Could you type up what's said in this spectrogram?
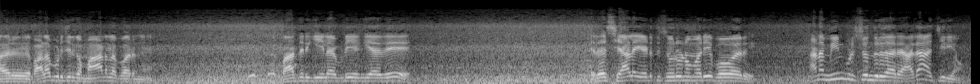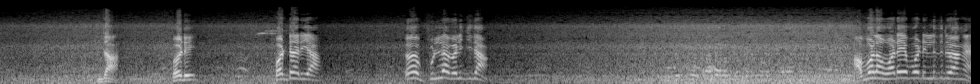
அவர் வலை பிடிச்சிருக்க மாடலை பாருங்க. பார்த்துருக்கீங்களா? எப்படி எங்கேயாவது. ஏதோ சேலை எடுத்து சொருன மாதிரியே போவார். ஆனால் மீன் பிடிச்சிட்டு வந்துருந்தாரு அதான் ஆச்சரியம். இந்தா ஓடி போட்டாரியா? ஓ ஃபுல்லாக வெளிச்சுதான். அவ்வளோ உடைய போட்டு இழுத்துட்டு வாங்க.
